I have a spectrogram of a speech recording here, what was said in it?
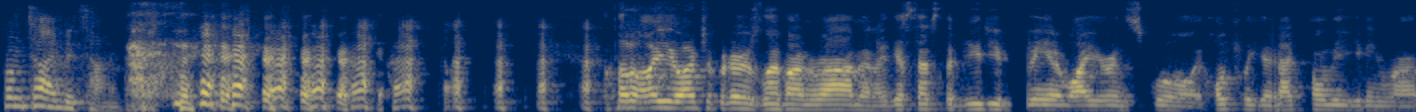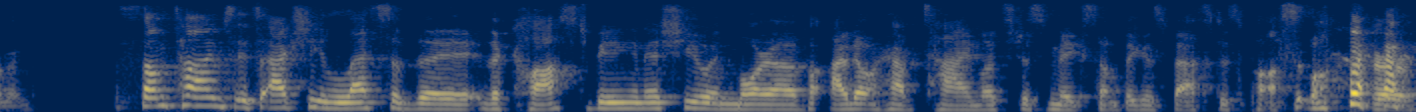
From time to time. I thought all you entrepreneurs live on ramen. I guess that's the beauty of doing it while you're in school. Hopefully, you're not only eating ramen. Sometimes it's actually less of the the cost being an issue and more of I don't have time. Let's just make something as fast as possible. sure,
